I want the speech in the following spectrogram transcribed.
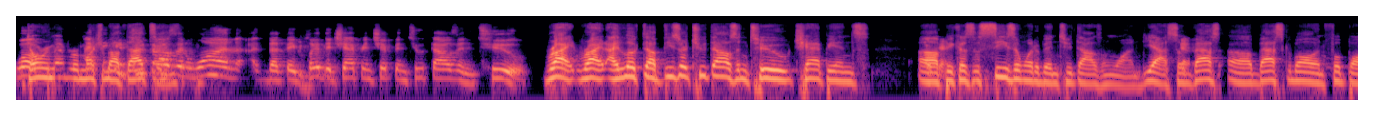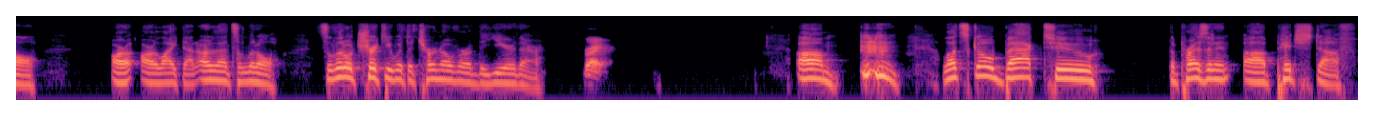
Well, don't remember much about that. team. 2001 that they played the championship in 2002. Right, right. I looked up. These are 2002 champions uh, Okay. because the season would have been 2001. Yeah. So Yeah. bas- uh, basketball and football are are like that. Oh, that's a little. It's a little tricky with the turnover of the year there. Right. Um, let's go back to the president uh, pitch stuff.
